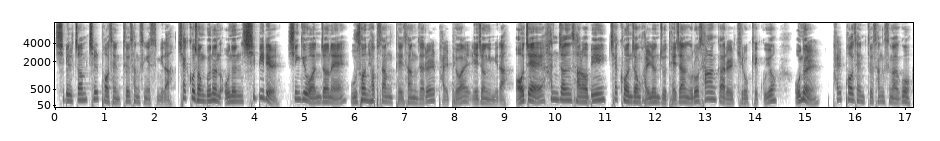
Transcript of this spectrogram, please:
11.7% 상승했습니다. 체코 정부는 오는 11일 신규 원전의 우선 협상 대상자를 발표할 예정입니다. 어제 한전산업이 체코 원전 관련주 대장으로 상한가를 기록했고요. 오늘 8% 상승하고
